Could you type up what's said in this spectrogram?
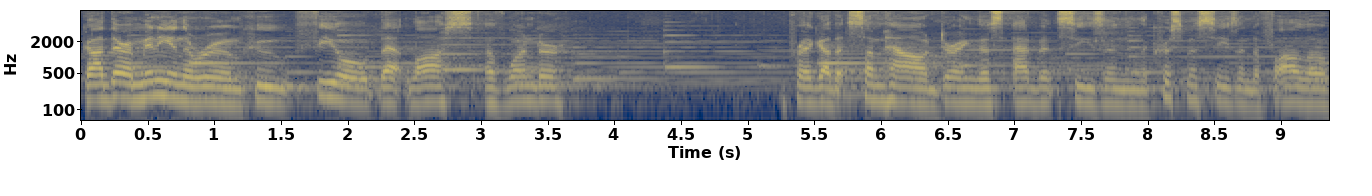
God, there are many in the room who feel that loss of wonder. I pray, God, that somehow during this Advent season and the Christmas season to follow,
